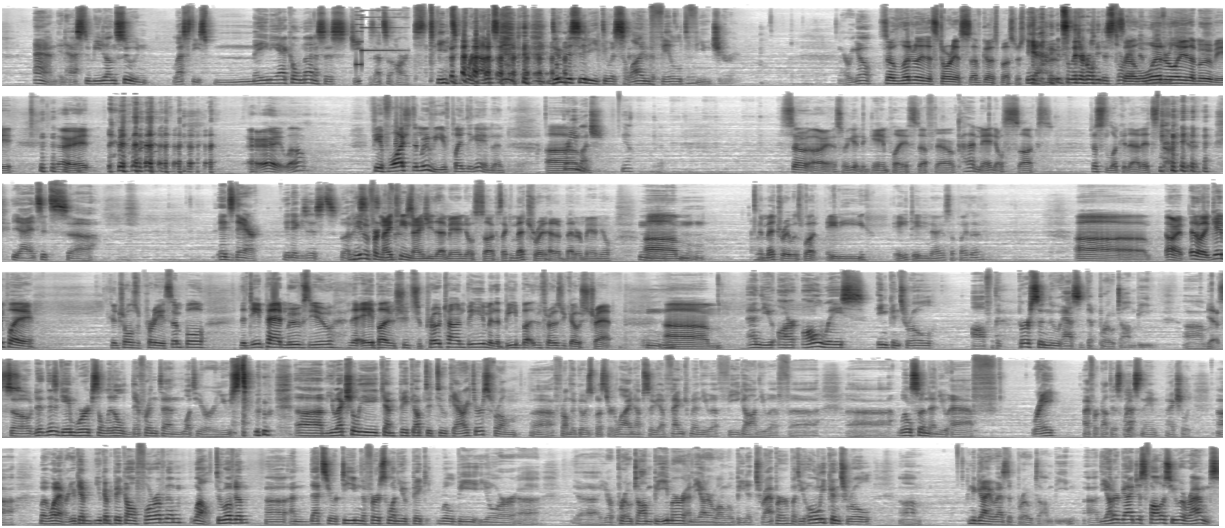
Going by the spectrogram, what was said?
And it has to be done soon, lest these maniacal menaces, jeez, that's a hard thing to pronounce, doom the city to a slime-filled future. There we go. So literally the story of, of Ghostbusters. Yeah, the movie. it's literally the story. so of the movie. literally the movie. All right. All right. Well, if you've watched the movie, you've played the game then. pretty Um, much. So, alright, so we're getting the gameplay stuff now. God, that manual sucks. Just looking at it, it's not good. Yeah, it's it's uh it's there. It exists, but I mean, even for 1990, that manual sucks. Like, Metroid had a better manual. Um, And Metroid was, what, 88, 89, something like that? Um, alright, anyway, gameplay. Controls are pretty simple. The D pad moves you, the A button shoots your proton beam, and the B button throws your ghost trap. Um, and you are always in control of the person who has the proton beam. yes. So th- this game works a little different than what you're used to. um, you actually can pick up to two characters from uh, from the Ghostbuster lineup. So you have Venkman, you have Egon, you have uh, uh, Winston, and you have Ray. I forgot his last name actually. Uh, but whatever, you can you can pick all four of them. Well, two of them, uh, and that's your team. The first one you pick will be your uh, uh, your proton beamer, and the other one will be the trapper. But you only control um, the guy who has the proton beam. Uh, the other guy just follows you around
